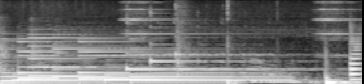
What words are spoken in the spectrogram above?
mm -hmm. you No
